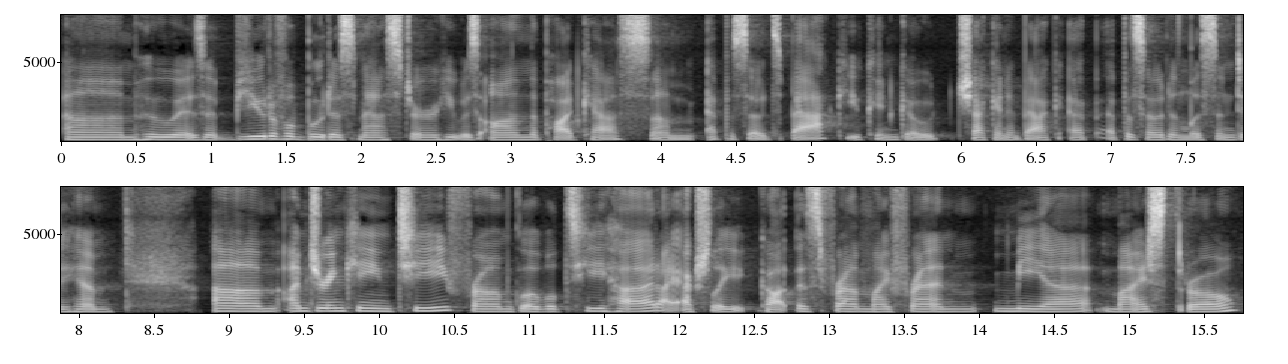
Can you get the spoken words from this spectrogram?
um, who is a beautiful Buddhist master. He was on the podcast some episodes back. You can go check in a back ep- episode and listen to him. Um, I'm drinking tea from Global Tea Hut. I actually got this from my friend Mia Maestro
